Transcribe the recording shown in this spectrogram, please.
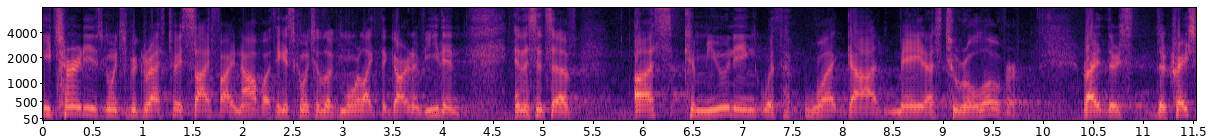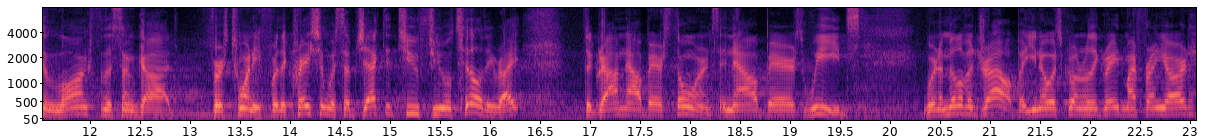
eternity is going to progress to a sci fi novel. I think it's going to look more like the Garden of Eden in the sense of us communing with what God made us to roll over. right? There's, the creation longs for the Son of God. Verse 20, for the creation was subjected to futility, right? The ground now bears thorns, it now bears weeds. We're in the middle of a drought, but you know what's growing really great in my front yard?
